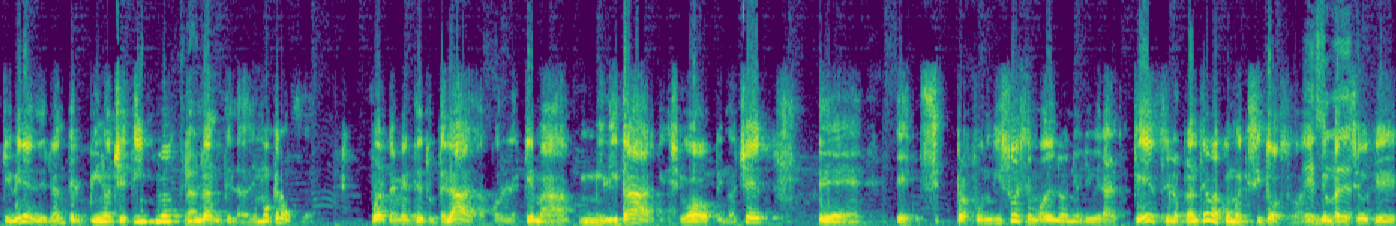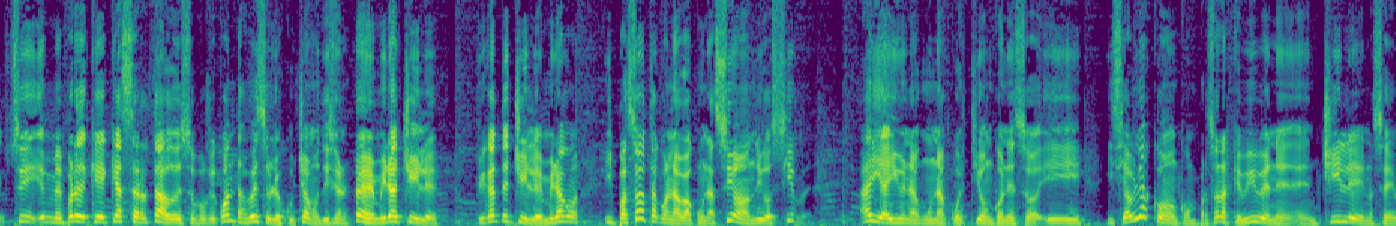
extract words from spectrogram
que viene durante el pinochetismo Claro. y durante la democracia fuertemente tutelada por el esquema militar que llevó Pinochet, eh, eh, profundizó ese modelo neoliberal, que se lo planteaba como exitoso. ¿eh? Eso, Me pareció que Sí, me parece que, que acertado eso, porque cuántas veces lo escuchamos, dicen, eh, mirá Chile, fíjate Chile, mirá cómo... Y pasó hasta con la vacunación, digo, siempre... Ahí hay una, una cuestión con eso. Y, y si hablas con, con personas que viven en, en Chile, no sé,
